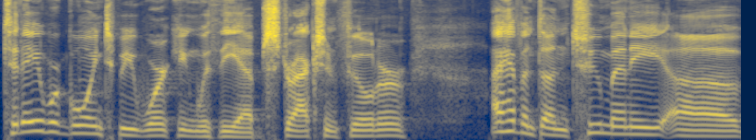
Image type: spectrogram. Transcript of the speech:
Today, we're going to be working with the abstraction filter. I haven't done too many uh,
